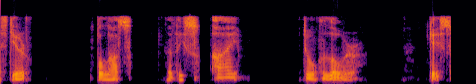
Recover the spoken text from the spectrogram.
str plus this i to lower case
